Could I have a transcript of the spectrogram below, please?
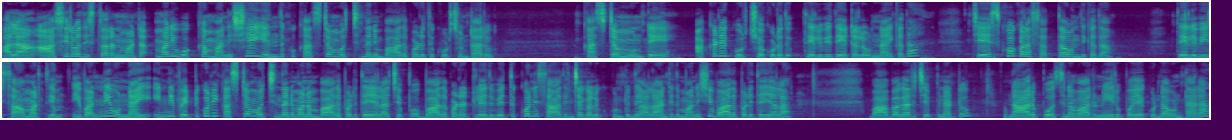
అలా ఆశీర్వదిస్తారనమాట మరి ఒక్క మనిషే ఎందుకు కష్టం వచ్చిందని బాధపడుతూ కూర్చుంటారు? కష్టం ఉంటే అక్కడే కూర్చోకూడదు. తెలివితేటలు ఉన్నాయి కదా? చేసుకోగల సత్తా ఉంది కదా? తెలివి సామర్థ్యం ఇవన్నీ ఉన్నాయి. ఇన్ని పెట్టుకొని కష్టం వచ్చిందని మనం బాధపడితే ఎలా చెప్పు? బాధపడట్లేదు. వెతుక్కొని సాధించగలుగుకుంటుంది. అలాంటిది మనిషి బాధపడితే ఎలా? బాబాగారు చెప్పినట్టు నారు పోసిన వారు నీరు పోయకుండా ఉంటారా?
